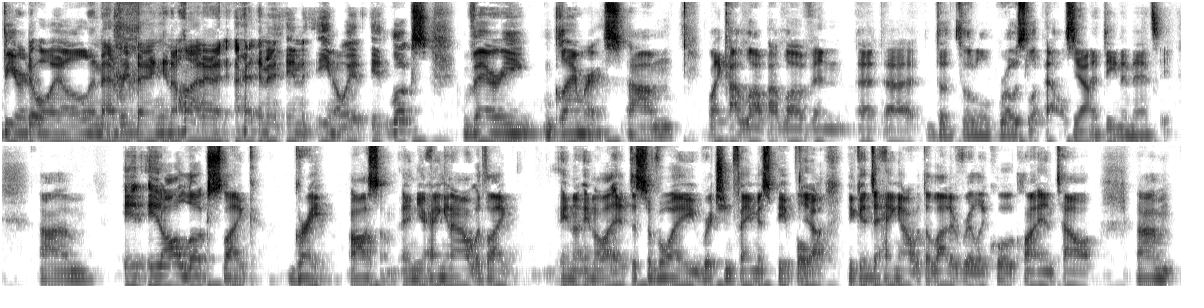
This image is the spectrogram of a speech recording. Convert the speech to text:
beard oil and everything, you know, and, it, and, it, and you know, it, it looks very glamorous. Um, like I love, I love in at uh, the, the little rose lapels Yeah. at Dean and Nancy. Um, it, it all looks like great, awesome, and you're hanging out with like in a, in a lot at the Savoy, rich and famous people. Yeah. You get to hang out with a lot of really cool clientele. Um,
